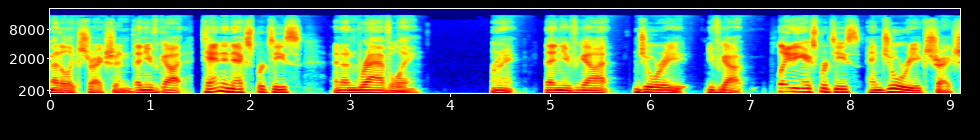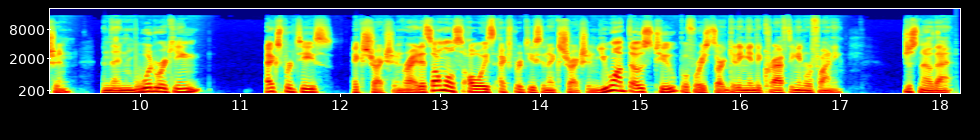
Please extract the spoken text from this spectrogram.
metal extraction. Then you've got tanning expertise and unraveling, right? Then you've got jewelry, you've got plating expertise and jewelry extraction. And then woodworking expertise, extraction, right? It's almost always expertise and extraction. You want those two before you start getting into crafting and refining. Just know that.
